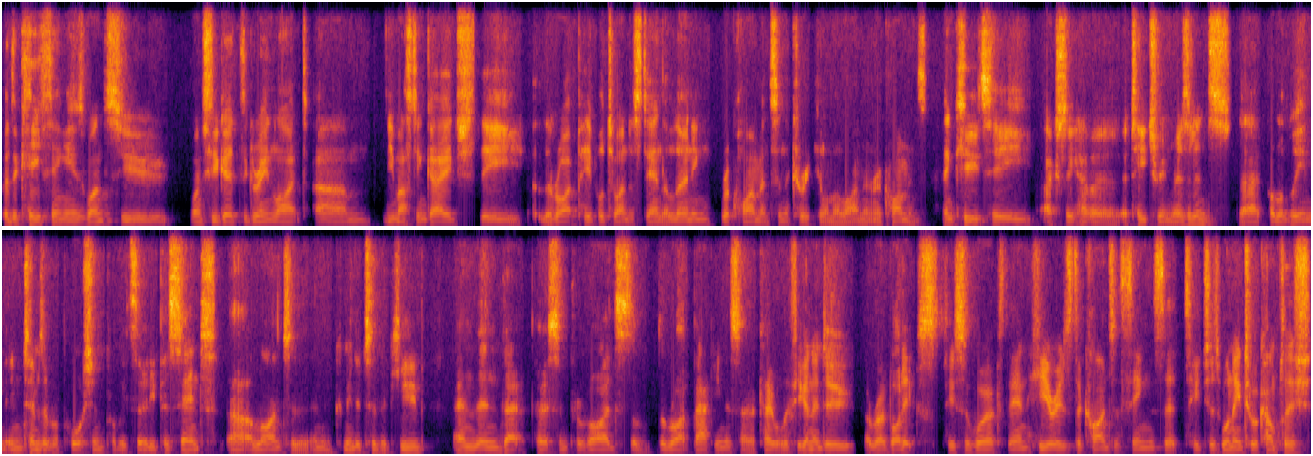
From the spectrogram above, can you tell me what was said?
But the key thing is once you once you get the green light, um, you must engage the the right people to understand the learning requirements and the curriculum alignment requirements. And QT actually have a, a teacher in residence that probably in, in terms of proportion, probably 30% uh, aligned to and committed to the cube and then that person provides the, the right backing to say, okay, well, if you're going to do a robotics piece of work, then here is the kinds of things that teachers will need to accomplish,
